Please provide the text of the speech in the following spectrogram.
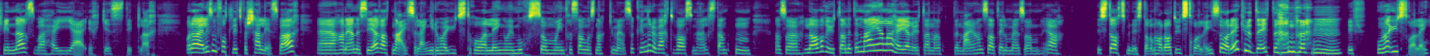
kvinner som har høye yrkestitler. Og da har jeg liksom fått litt forskjellige svar. Eh, han ene sier at nei, så lenge du har utstråling og er morsom og interessant å snakke med, så kunne du vært hva som helst. Enten altså, lavere utdannet enn meg, eller høyere utdannet enn meg. Han sa til og med sånn, ja, hvis statsministeren hadde hatt utstråling, så hadde jeg kunnet date henne. Mm. Hun har utstråling.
